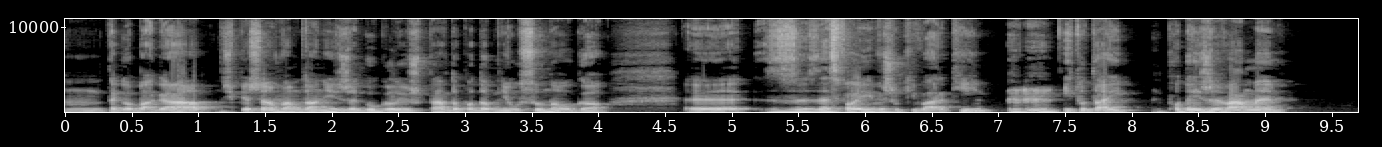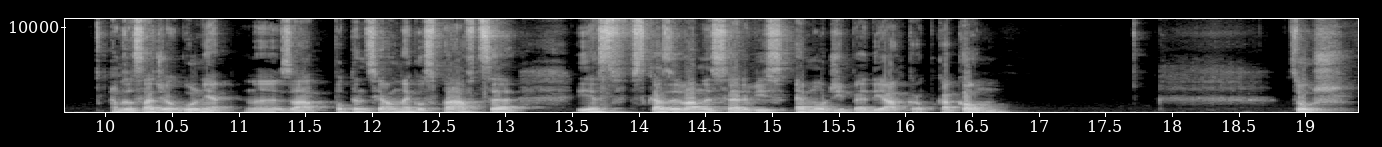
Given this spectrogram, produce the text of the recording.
mm, tego baga, śpieszę Wam donieść, że Google już prawdopodobnie usunął go e, ze swojej wyszukiwarki. I tutaj podejrzewamy, a w zasadzie ogólnie za potencjalnego sprawcę jest wskazywany serwis emojipedia.com. Cóż,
